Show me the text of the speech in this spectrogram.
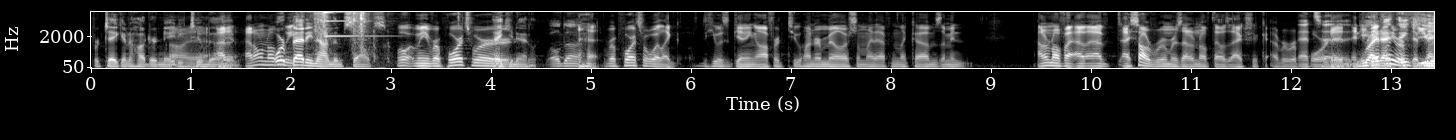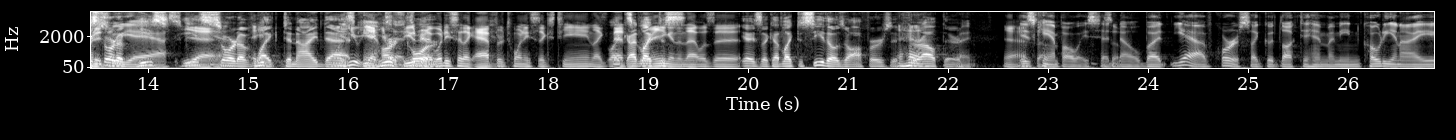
for taking 182 Oh, yeah. million. I- I don't know if Or we- betting on themselves. Well, I mean, reports were. Thank you, Natalie. Well done. reports were what like he was getting offered 200 mil or something like that from the Cubs. I mean, I don't know if I, I I saw rumors. I don't know if that was actually ever reported. a- and he right. I definitely think refuted he's sort of who you he's, he's Yeah. sort of he- like denied that. He, yeah, he hardcore. refuted it. What did he say? Like after 2016, like, Like, that I'd like to and then that was it. Yeah, he's like, I'd like to see those offers if they're out there. Right. Yeah, His so- camp always said no, but yeah, of course. Like, good luck to him. I mean, Cody and I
